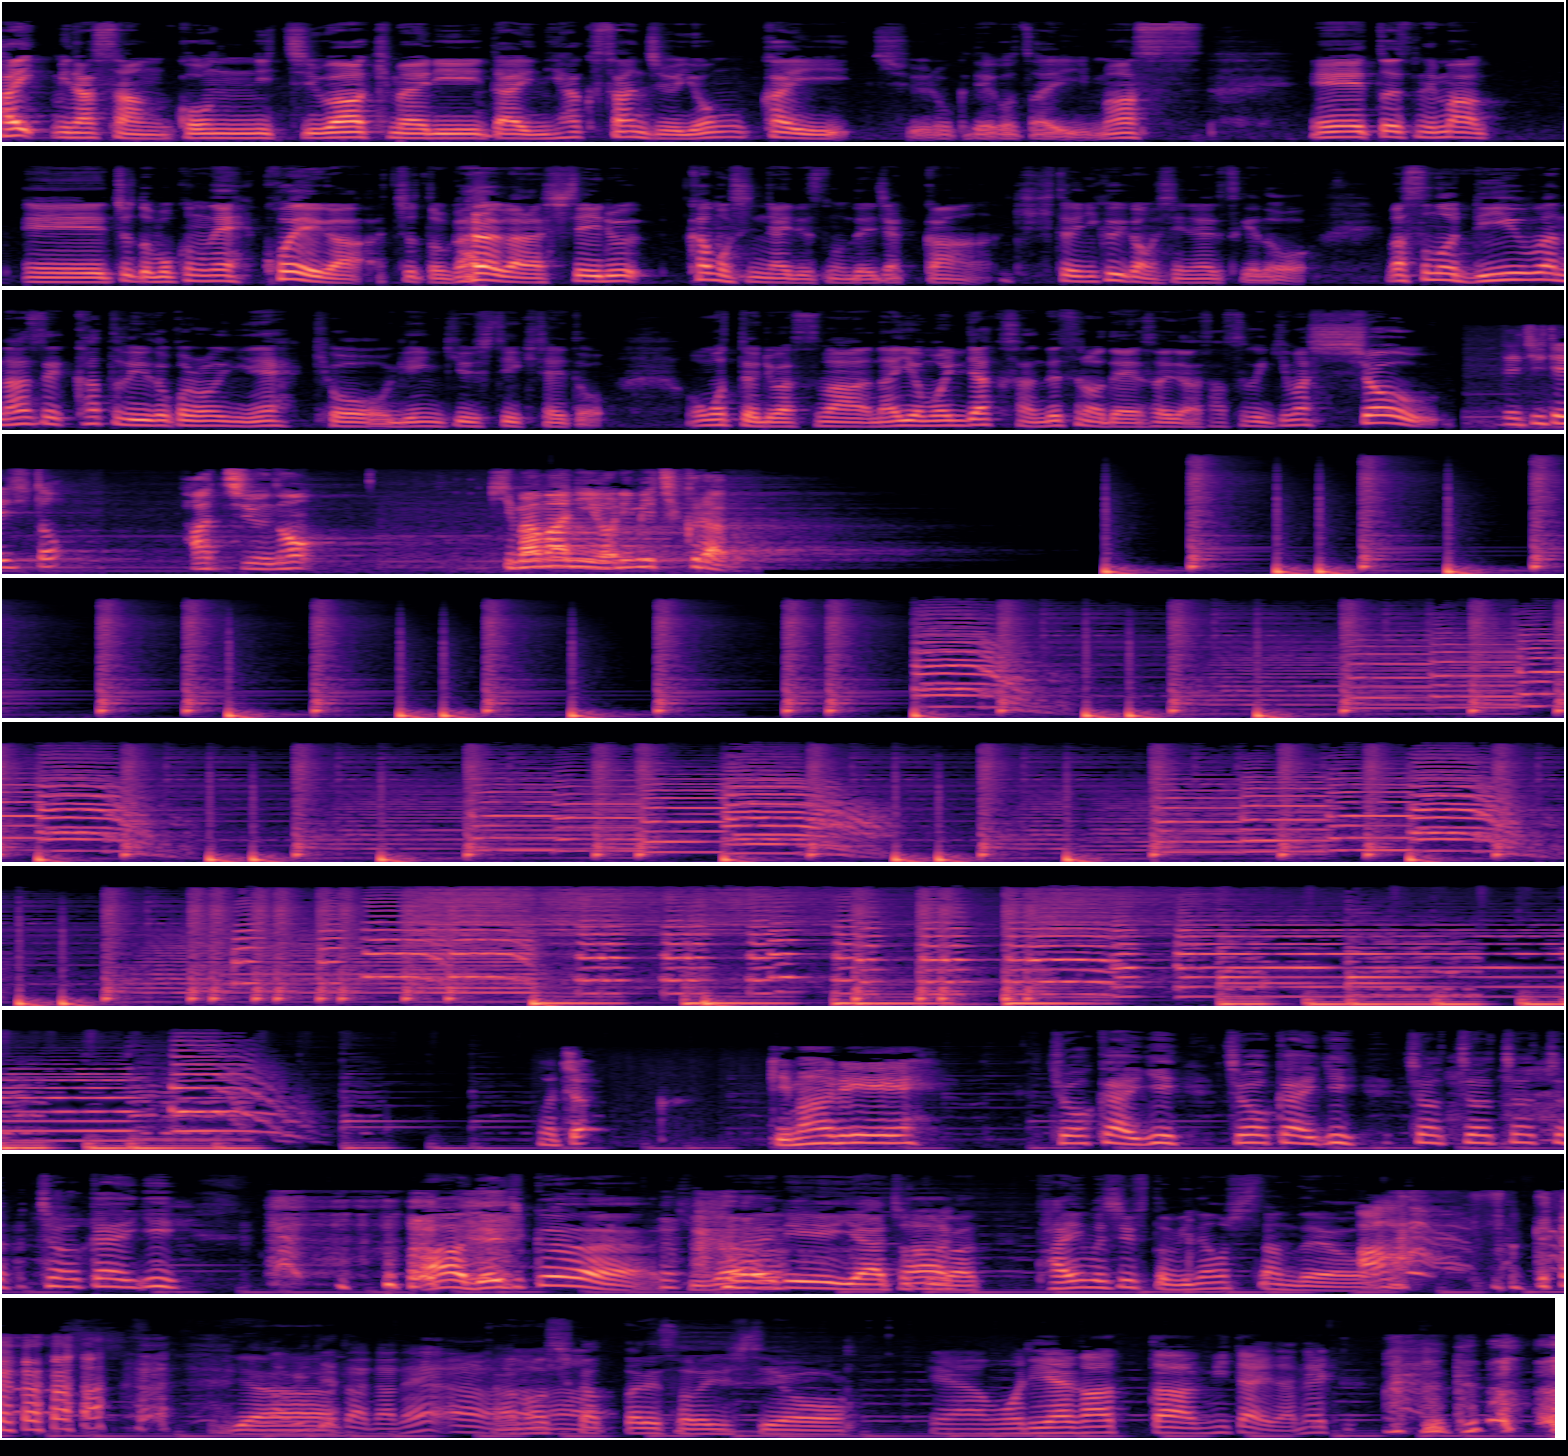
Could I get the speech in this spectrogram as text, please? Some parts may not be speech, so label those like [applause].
はい、皆さん、こんにちは。気まより第234回収録でございます。えー、っとですね、まあ、えー、ちょっと僕のね、声がちょっとガラガラしているかもしれないですので、若干聞き取りにくいかもしれないですけど、まあ、その理由はなぜかというところにね、今日言及していきたいと思っております。まあ、内容盛りだくさんですので、それでは早速行きましょう。デジデジとハチューの気ままに寄り道クラブ決まり。超会議、超会議、超超超超超会議。[laughs] あー、デジ君、気帰り。[laughs] いや、ちょっと今、タイムシフト見直してたんだよ。あ、そっか。いや見てたんだね。うんー、楽しかったね、それにしてよ。いや、盛り上がったみたいだね。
